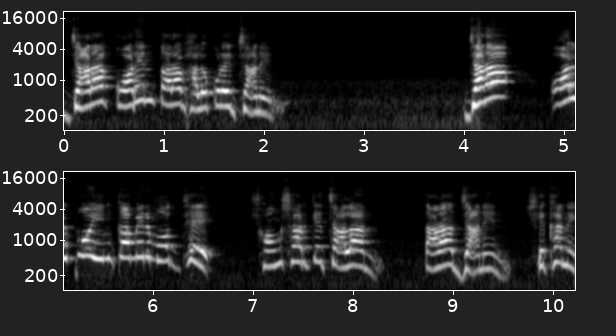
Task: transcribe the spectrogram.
যারা করেন তারা ভালো করে জানেন। যারা অল্প ইনকামের মধ্যে সংসারকে চালান, তারা জানেন সেখানে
